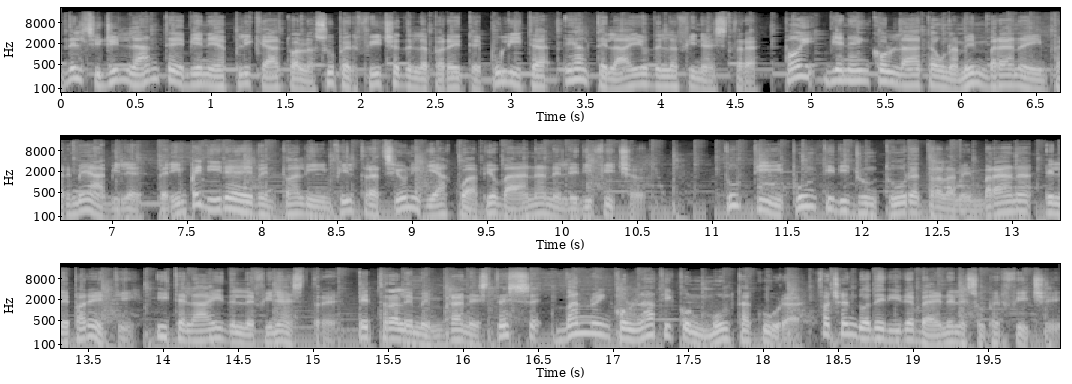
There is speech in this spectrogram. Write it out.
del sigillante viene applicato alla superficie della parete pulita e al telaio della finestra. Poi viene incollata una membrana impermeabile per impedire eventuali infiltrazioni di acqua piovana nell'edificio. Tutti i punti di giuntura tra la membrana e le pareti, i telai delle finestre e tra le membrane stesse vanno incollati con molta cura, facendo aderire bene le superfici.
